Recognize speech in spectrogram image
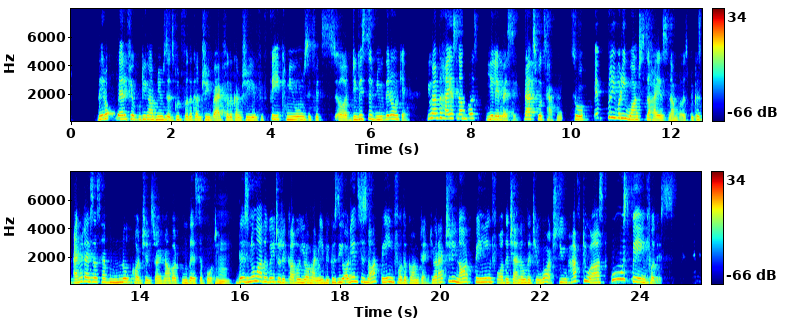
They don't care if you're putting out news that's good for the country, bad for the country, if it's fake news, if it's uh, divisive news, they don't care. You have the highest numbers, yele paise. That's what's happening. So everybody wants the highest numbers because advertisers have no conscience right now about who they're supporting. There's no other way to recover your money because the audience is not paying for the content. You're actually not paying for the channel that you watch. So you have to ask who's paying for this?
